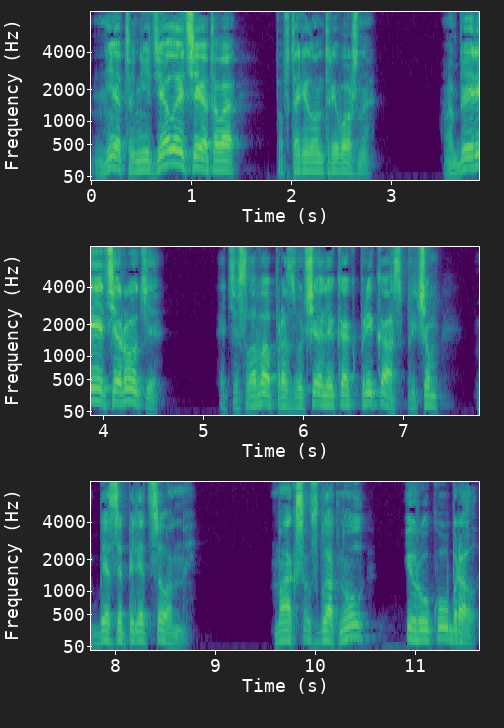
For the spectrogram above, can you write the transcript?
«Нет, не делайте этого!» — повторил он тревожно. «Уберите руки!» Эти слова прозвучали как приказ, причем безапелляционный. Макс сглотнул и руку убрал.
